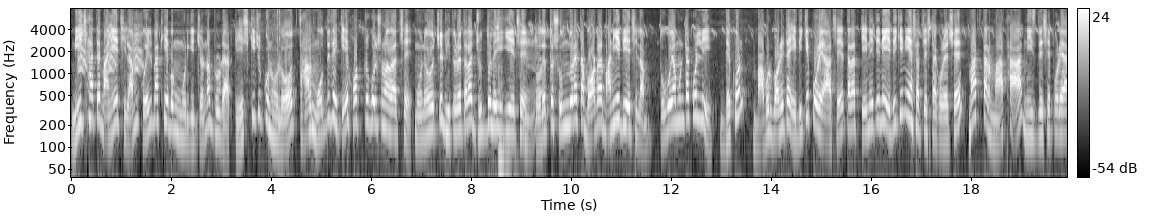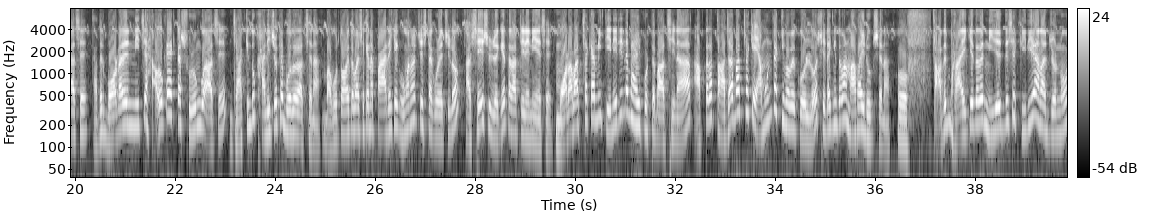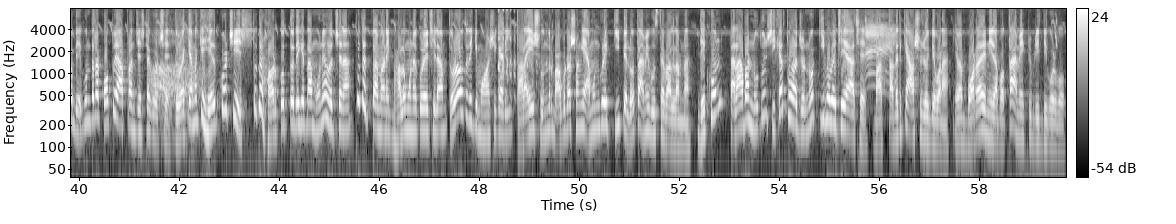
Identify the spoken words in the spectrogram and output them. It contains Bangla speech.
নিজ হাতে বানিয়েছিলাম কোয়েল পাখি এবং মুরগির জন্য ব্রুডার বেশ কিছুক্ষণ হলো তার মধ্যে থেকে হট্টগোল শোনা যাচ্ছে। মনে হচ্ছে ভিতরে তারা যুদ্ধ লেগে গিয়েছে। তোদের তো সুন্দর একটা বর্ডার বানিয়ে দিয়েছিলাম। তবু এমনটা করলি? দেখুন, বাবুর বডিটা এদিকে পড়ে আছে, তারা টেনে টেনে এদিকে নিয়ে আসার চেষ্টা করেছে, বাট তার মাথা নিজ দেশে পড়ে আছে। তাদের বর্ডারের নিচে হালকা একটা সুড়ঙ্গ আছে, যা কিন্তু খালি চোখে বোঝা যাচ্ছে না। বাবু তো হয়তো বা সেখানে পা রেখে ঘুমানোর চেষ্টা করেছিল, আর সেই সুযোগে তারা টেনে নিয়েছে। মরা বাচ্চাকে আমি টেনে টেনে বাহির করতে পারছি না, আর তারা তাজা বাচ্চাকে এমনটা কীভাবে করল, সেটা কিন্তু আমার মাথায় ঢুকছে না। ওফ তাদের ভাইকে তাদের নিজের দেশে ফিরিয়ে আনার জন্য দেখুন তারা কতই আপ্রাণ চেষ্টা করছে। তোরা কি আমাকে হেল্প করছিস? তোদের হরকত তো দেখে তা মনে হচ্ছে না। তোদের তো আমি অনেক ভালো মনে করেছিলাম। তোরাও তো দেখি মহাশিকারী। তারা এই সুন্দর বাবুটার সঙ্গে এমন করে কি পেল তা আমি বুঝতে পারলাম না। দেখুন, তারা আবার নতুন শিকার ধরার জন্য কীভাবে চেয়ে আছে। বা তাদেরকে আর সুযোগ দেব না। এবার বর্ডারের নিরাপত্তা আমি একটু বৃদ্ধি করব।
